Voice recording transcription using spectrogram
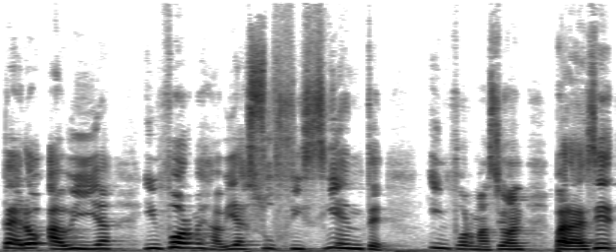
pero había informes, había suficiente información para decir,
